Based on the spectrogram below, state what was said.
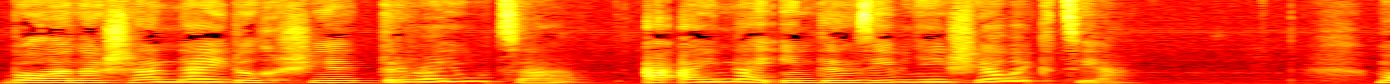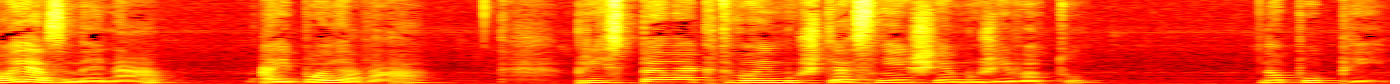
bola naša najdlhšie trvajúca a aj najintenzívnejšia lekcia. Moja zmena, aj boľavá, prispela k tvojmu šťastnejšiemu životu. No pupi,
